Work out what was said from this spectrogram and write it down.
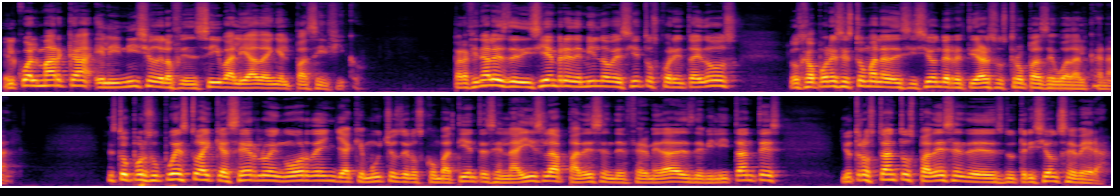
el cual marca el inicio de la ofensiva aliada en el Pacífico. Para finales de diciembre de 1942, los japoneses toman la decisión de retirar sus tropas de Guadalcanal. Esto por supuesto hay que hacerlo en orden ya que muchos de los combatientes en la isla padecen de enfermedades debilitantes y otros tantos padecen de desnutrición severa.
